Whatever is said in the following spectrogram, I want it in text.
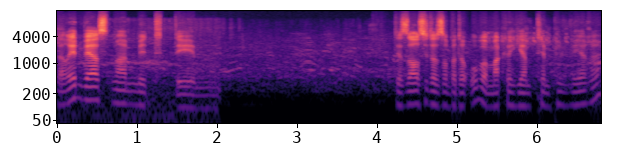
Da reden wir erstmal mit dem, der so aussieht, als ob er der Obermacker hier am Tempel wäre.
